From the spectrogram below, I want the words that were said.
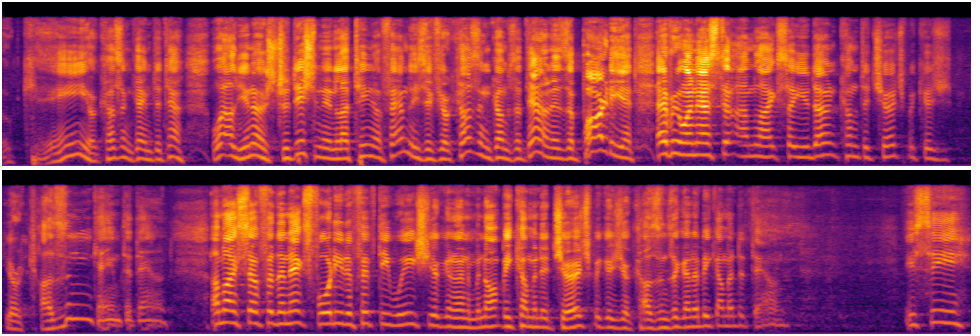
Okay, your cousin came to town. Well, you know, it's tradition in Latino families. If your cousin comes to town, there's a party and everyone has to. I'm like, so you don't come to church because your cousin came to town? I'm like, so for the next 40 to 50 weeks, you're going to not be coming to church because your cousins are going to be coming to town? You see,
